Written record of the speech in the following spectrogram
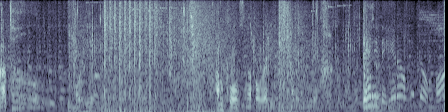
Pato. More EO. I'm close enough already. I don't need it. That in the head up. What the fuck?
